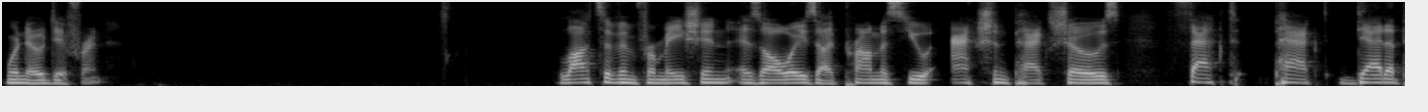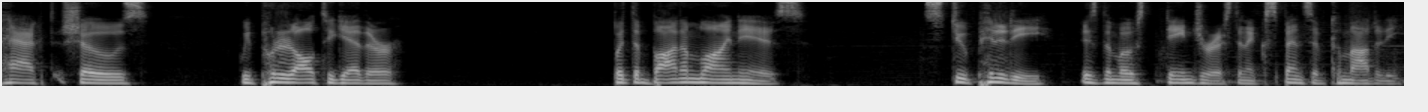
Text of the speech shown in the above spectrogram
We're no different. Lots of information. As always, I promise you action packed shows, fact packed, data packed shows. We put it all together. But the bottom line is stupidity is the most dangerous and expensive commodity.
